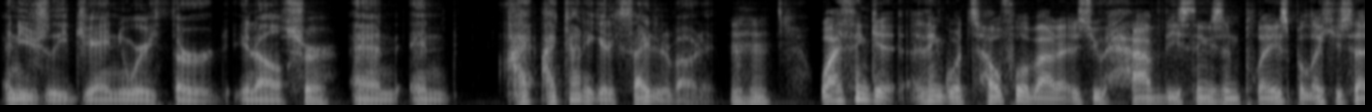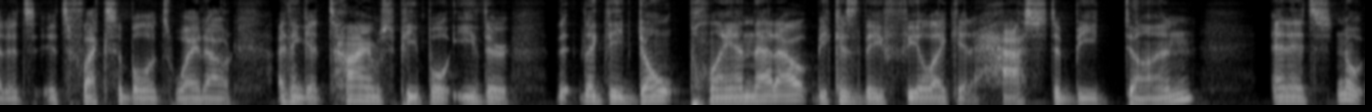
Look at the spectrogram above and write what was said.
and usually January 3rd. You know, Sure. and and I I kind of get excited about it. hmm Well, I think it, I think what's helpful about it is you have these things in place, but like you said, it's it's flexible, it's white out. I think at times people either th- like they don't plan that out because they feel like it has to be done, and it's no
